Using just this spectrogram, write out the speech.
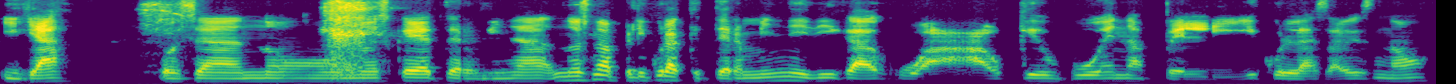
y ya. O sea, no, no es que haya terminado, no es una película que termine y diga, wow, qué buena película, ¿sabes? No.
